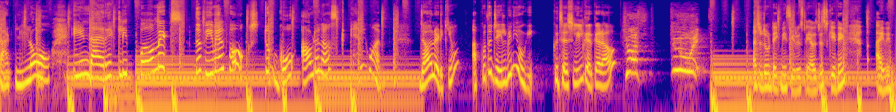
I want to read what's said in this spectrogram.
that law indirectly permits the female folks to go out and ask anyone. जाओ लड़कियों आपको तो जेल भी नहीं होगी कुछ अश्लील कर कर आओ Just do it! Acha, don't take me seriously. I was just kidding. I mean,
